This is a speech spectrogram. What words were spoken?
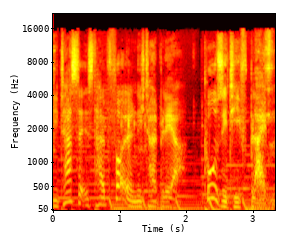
Die Tasse ist halb voll, nicht halb leer. Positiv bleiben.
